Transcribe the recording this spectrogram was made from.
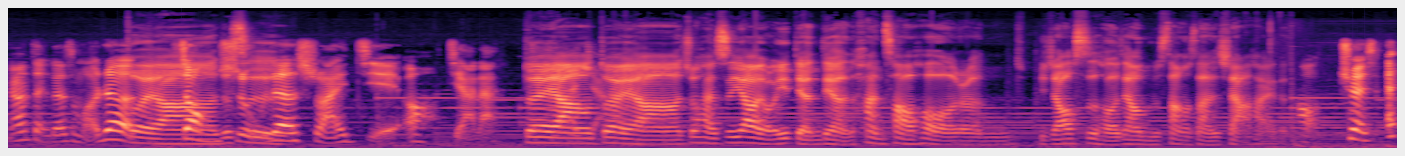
然后整个什么热对啊，中暑、热衰竭哦，假烂。对呀、啊，对呀、啊，就还是要有一点点汗臭后的人比较适合这样上山下海的。哦，确实，哎，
